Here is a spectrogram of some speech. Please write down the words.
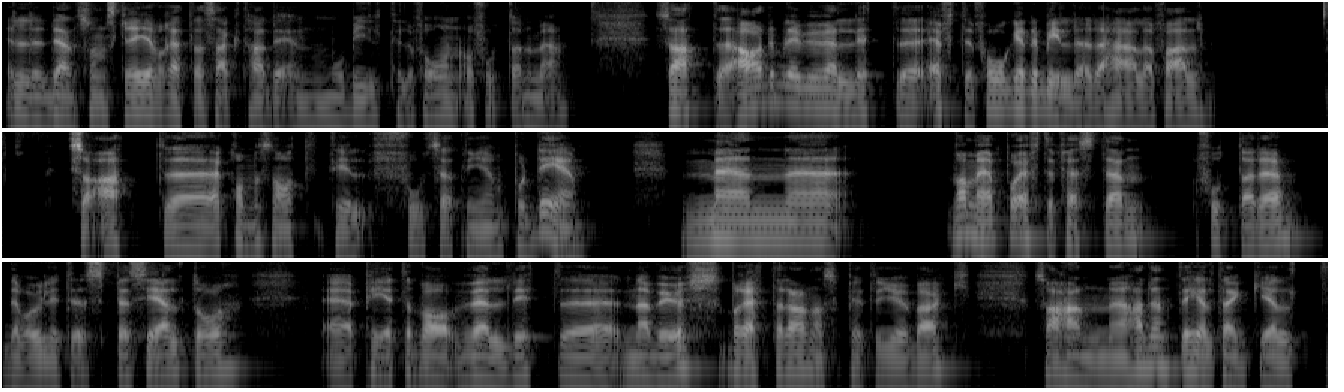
eller den som skrev rättare sagt hade en mobiltelefon och fotade med. Så att eh, ja, det blev ju väldigt eh, efterfrågade bilder det här i alla fall. Så att eh, jag kommer snart till fortsättningen på det. Men var med på efterfesten, fotade. Det var ju lite speciellt då. Eh, Peter var väldigt eh, nervös berättade han, alltså Peter Jöback. Så han eh, hade inte helt enkelt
